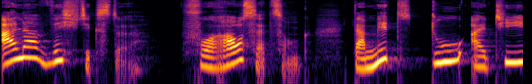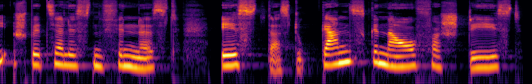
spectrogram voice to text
allerwichtigste Voraussetzung, damit du IT-Spezialisten findest, ist, dass du ganz genau verstehst,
